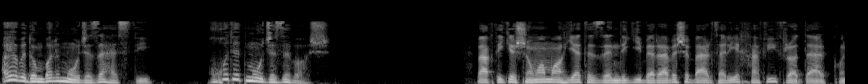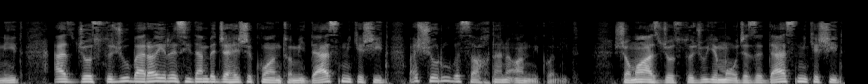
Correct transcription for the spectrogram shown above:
آیا به دنبال معجزه هستی؟ خودت معجزه باش. وقتی که شما ماهیت زندگی به روش برتری خفیف را درک کنید از جستجو برای رسیدن به جهش کوانتومی دست می‌کشید و شروع به ساختن آن می‌کنید. شما از جستجوی معجزه دست می‌کشید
